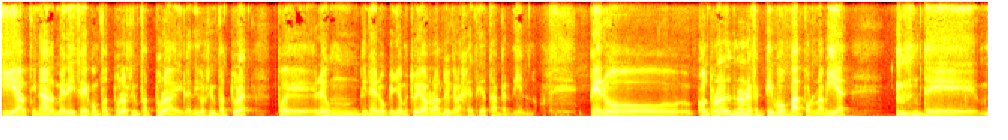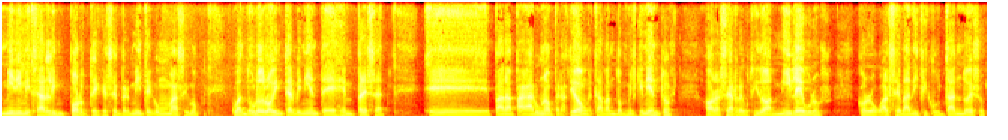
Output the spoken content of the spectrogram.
y al final me dice con factura o sin factura y le digo sin factura, pues es un dinero que yo me estoy ahorrando y que la agencia está perdiendo. Pero controlar el dinero en efectivo va por la vía de minimizar el importe que se permite como máximo cuando uno de los intervinientes es empresa eh, para pagar una operación. Estaban 2.500, ahora se ha reducido a 1.000 euros, con lo cual se va dificultando eso.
